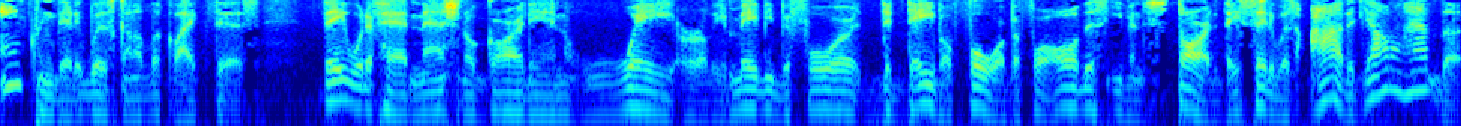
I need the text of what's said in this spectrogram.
inkling that it was going to look like this, they would have had National Guard in way earlier, maybe before the day before, before all this even started. They said it was odd that y'all don't have the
